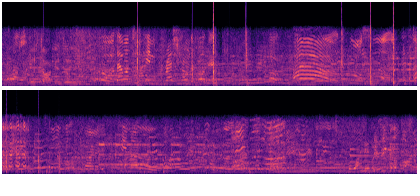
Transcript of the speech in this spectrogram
Small. Just talking to you. Oh, that one just came fresh from the water. Thank you.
